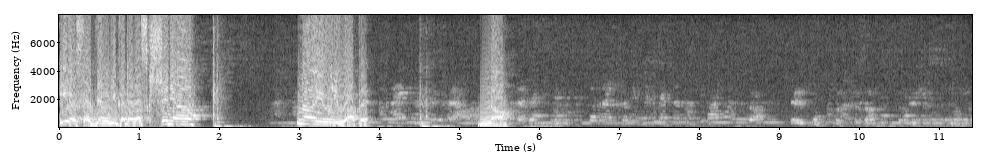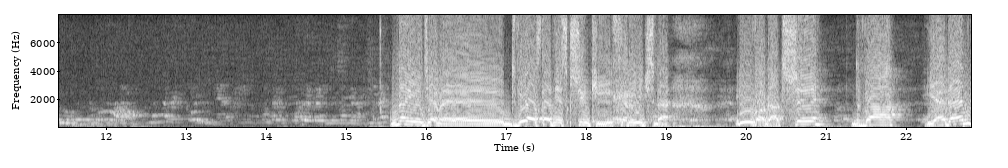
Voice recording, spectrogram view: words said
I ostatnia unikatowa skrzynia. No i uni łapy. No. No i jedziemy. Dwie ostatnie skrzynki heroiczne. I uwaga, 3, 2, 1.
